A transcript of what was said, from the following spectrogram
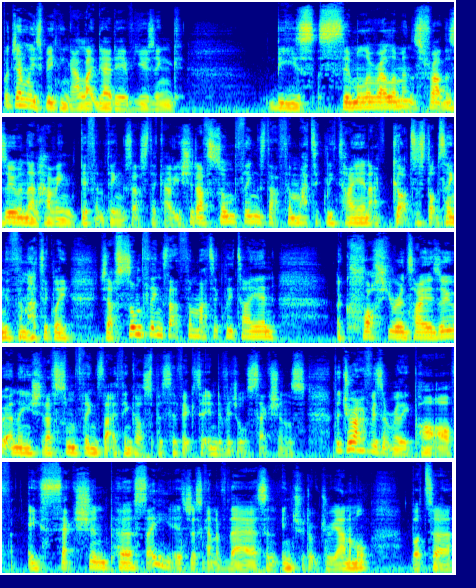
But generally speaking, I like the idea of using these similar elements throughout the zoo and then having different things that stick out. You should have some things that thematically tie in. I've got to stop saying thematically. You should have some things that thematically tie in across your entire zoo, and then you should have some things that I think are specific to individual sections. The giraffe isn't really part of a section per se, it's just kind of there as an introductory animal, but uh,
